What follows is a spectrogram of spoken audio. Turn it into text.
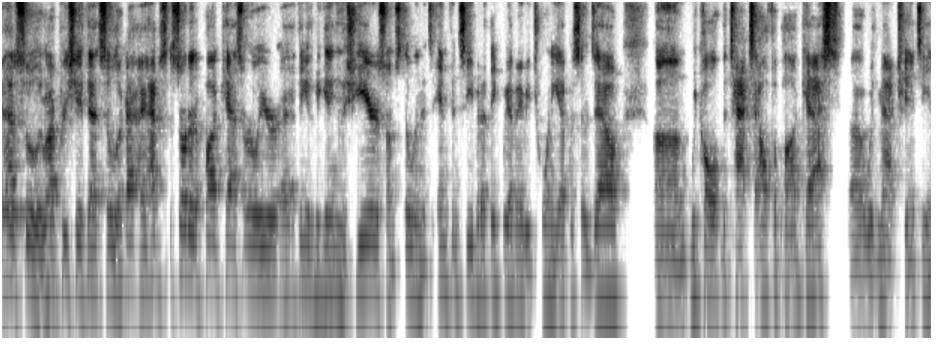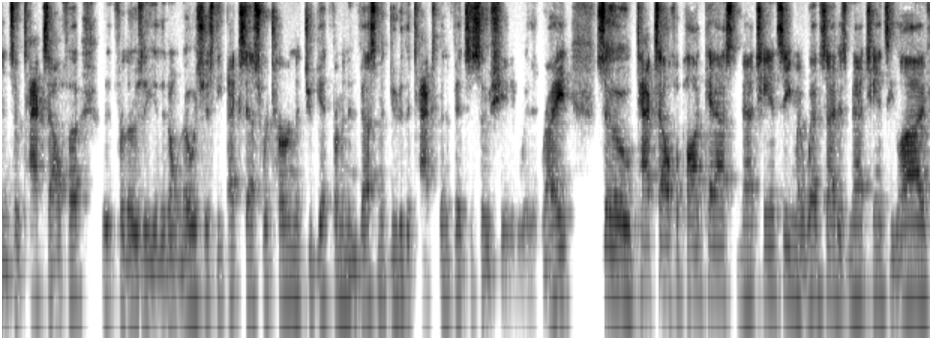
Absolutely. Well, I appreciate that. So, look, I, I, have started a podcast earlier, I think at the beginning of this year. So, I'm still in its infancy, but I think we have maybe 20 episodes out. Um, we call it the Tax Alpha podcast uh, with Matt Chancey. And so, Tax Alpha, for those of you that don't know, it's just the excess return that you get from an investment due to the tax benefits associated with it, right? So, Tax Alpha podcast, Matt Chancey. My website is Matt Chancey Live.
